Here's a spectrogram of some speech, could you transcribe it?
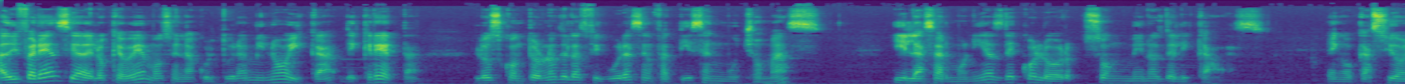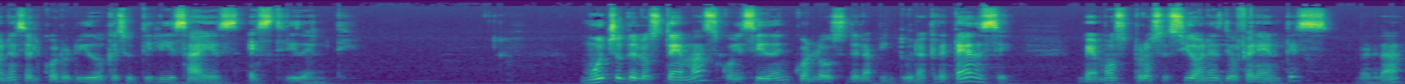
A diferencia de lo que vemos en la cultura minoica de Creta, los contornos de las figuras se enfatizan mucho más y las armonías de color son menos delicadas. En ocasiones el colorido que se utiliza es estridente. Muchos de los temas coinciden con los de la pintura cretense. Vemos procesiones de oferentes, ¿verdad?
